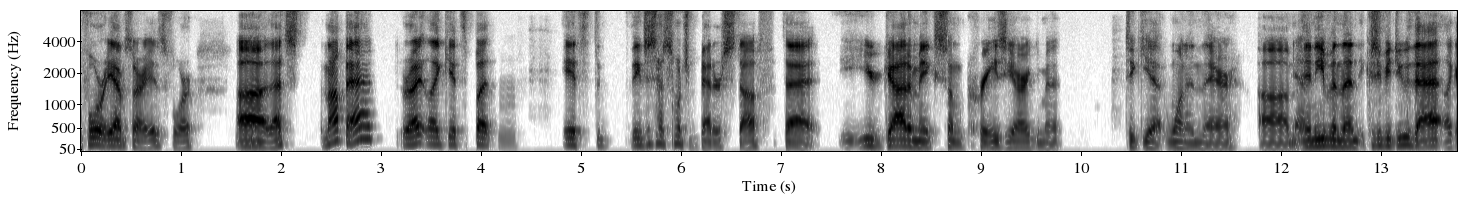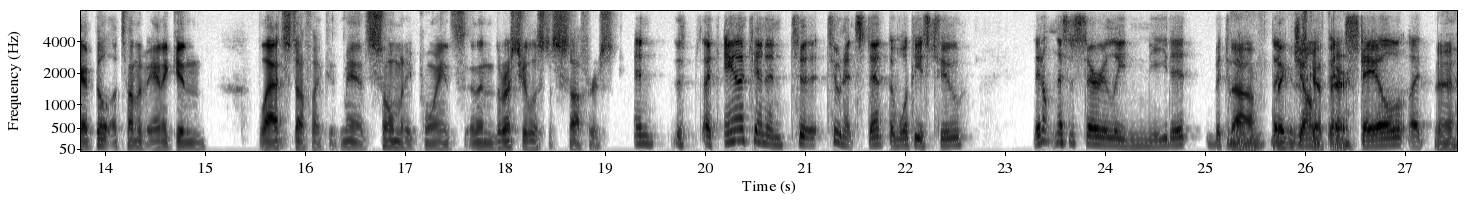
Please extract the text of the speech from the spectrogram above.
Four, yeah, I'm sorry, it is four. Uh, that's not bad, right? Like it's, but Hmm. it's the they just have so much better stuff that you got to make some crazy argument to get one in there. Um, Yeah. and even then, because if you do that, like I built a ton of Anakin lat stuff, like man, so many points, and then the rest of your list just suffers. And the, like Anakin, and to to an extent, the Wookiees too. They don't necessarily need it between No, they like can just jump get there. and stale. Like Yeah,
